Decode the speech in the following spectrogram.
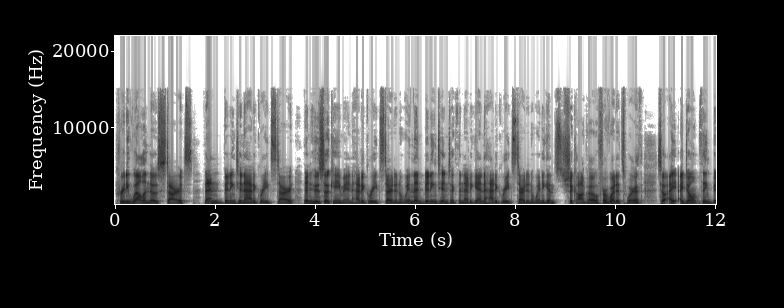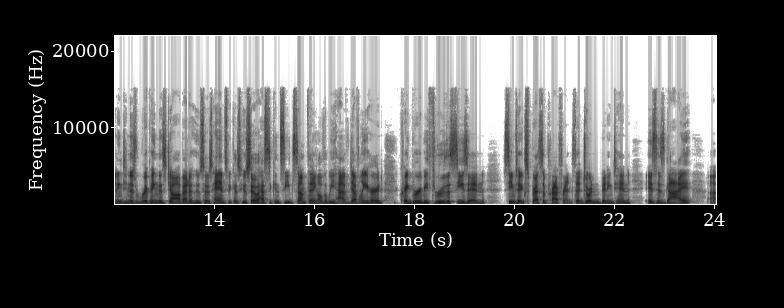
pretty well in those starts. Then Binnington had a great start. Then Husso came in, had a great start and a win. Then Binnington took the net again, had a great start and a win against Chicago for what it's worth. So I, I don't think Binnington is ripping this job out of Husso's hands because Husso has to concede something. Although we have definitely heard Craig Berube through the season seem to express a preference that Jordan Binnington is his guy. Uh,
